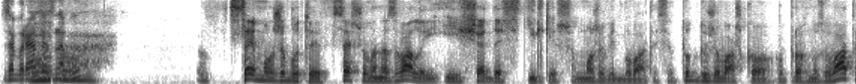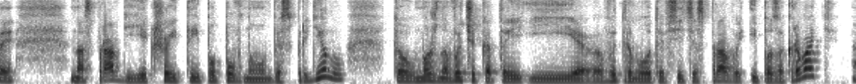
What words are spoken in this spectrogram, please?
Забирати з набу? Все може бути, все, що ви назвали, і ще десь стільки ж може відбуватися. Тут дуже важко прогнозувати. Насправді, якщо йти по повному безпреділу, то можна вичекати і витребувати всі ці справи і позакривати. е,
